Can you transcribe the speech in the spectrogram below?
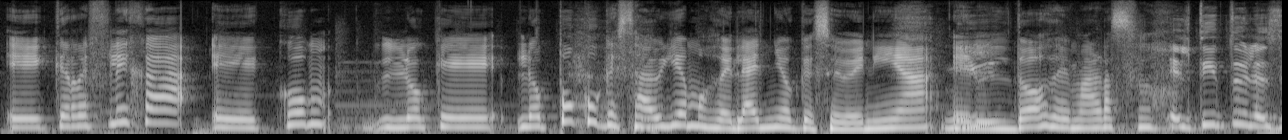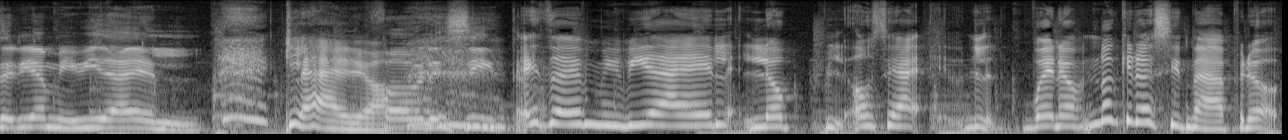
eh, que refleja eh, lo, que, lo poco que sabíamos del año que se venía Mi- el 2 de marzo. El título sería Mi vida él. Claro. Pobrecito. Esto es mi vida, él. Lo, o sea, bueno, no quiero decir nada, pero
